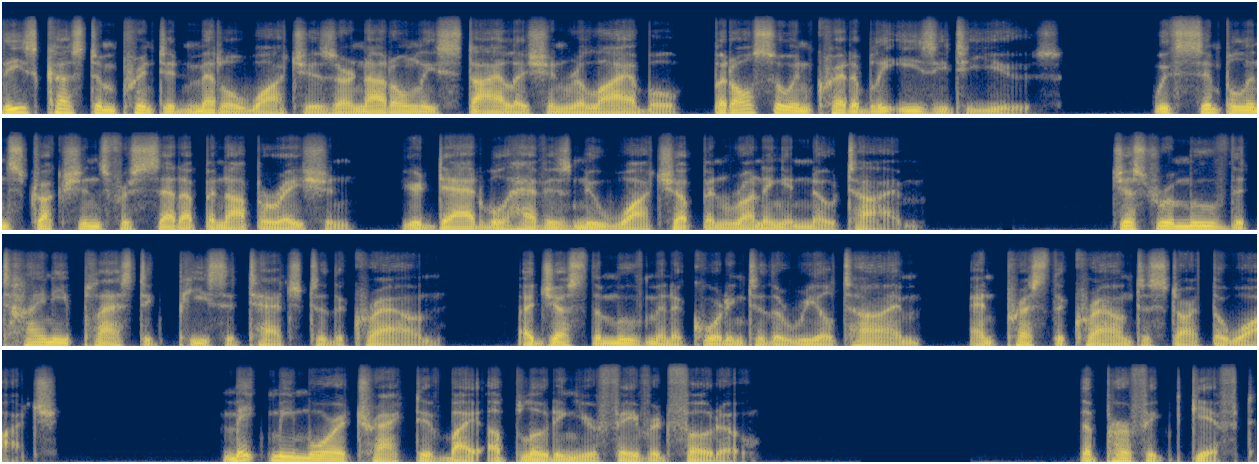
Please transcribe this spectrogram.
These custom printed metal watches are not only stylish and reliable, but also incredibly easy to use. With simple instructions for setup and operation, your dad will have his new watch up and running in no time. Just remove the tiny plastic piece attached to the crown, adjust the movement according to the real time, and press the crown to start the watch. Make me more attractive by uploading your favorite photo. The perfect gift.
